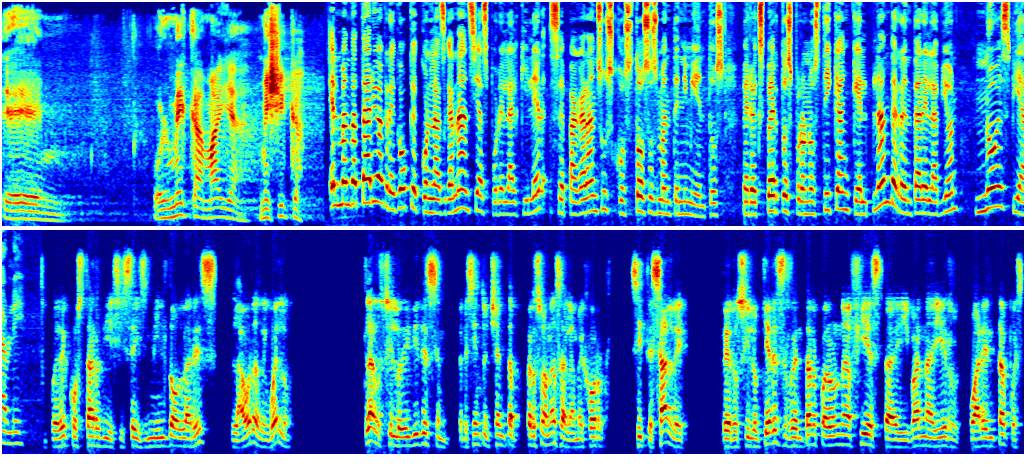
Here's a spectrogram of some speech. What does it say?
eh, Olmeca Maya Mexica el mandatario agregó que con las ganancias por el alquiler se pagarán sus costosos mantenimientos, pero expertos pronostican que el plan de rentar el avión no es viable. Puede costar 16 mil dólares la hora de vuelo. Claro, si lo divides en 380 personas, a lo mejor sí te sale, pero si lo quieres rentar para una fiesta y van a ir 40, pues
